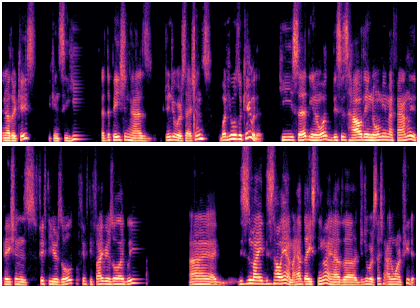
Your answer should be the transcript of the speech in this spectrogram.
Another case, you can see here that the patient has gingival recessions, but he was okay with it he said, you know what, this is how they know me, in my family. The patient is 50 years old, 55 years old, I believe. I, this is my, this is how I am. I have the diastema, I have a gingival recession. I don't want to treat it,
